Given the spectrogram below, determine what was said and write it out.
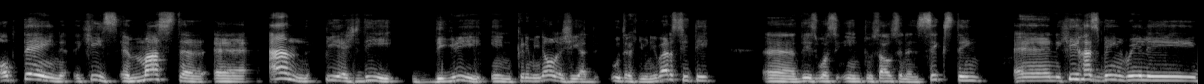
obtained his uh, master uh, and PhD degree in criminology at Utrecht University. Uh, this was in 2016. And he has been really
